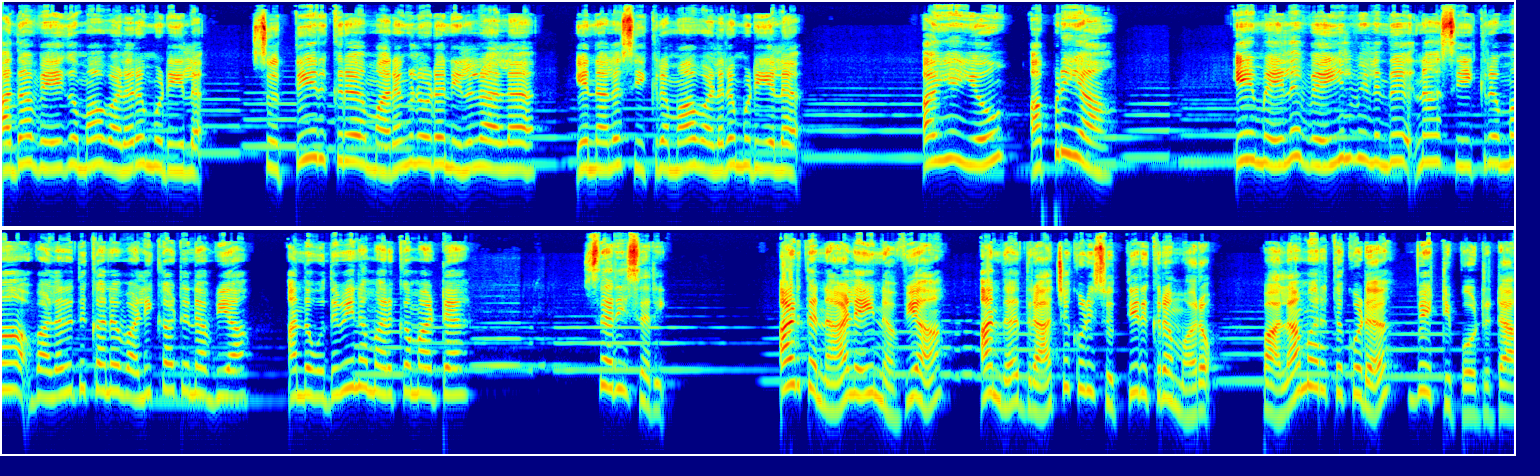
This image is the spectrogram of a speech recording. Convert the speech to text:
அதான் வேகமா வளர முடியல. சுத்தி இருக்கிற மரங்களோட நிழலால என்னால சீக்கிரமா வளர முடியல. ஐயையோ அப்படியா? என் மேல வெயில் விழுந்து நான் சீக்கிரமா வளரதுக்கான வழிகாட்டு நவ்யா. அந்த உதவி நான் மறக்க மாட்டேன். சரி சரி. அடுத்த நாளே நவ்யா அந்த திராட்சை கொடி சுத்தி இருக்கிற மரம் பலா மரத்தை கூட வெட்டி போட்டுட்டா.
